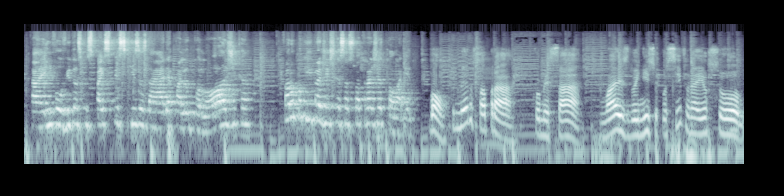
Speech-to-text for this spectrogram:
Está envolvido nas principais pesquisas da área paleontológica. Fala um pouquinho para a gente dessa sua trajetória. Bom, primeiro só para começar mais do início possível, né? Eu sou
